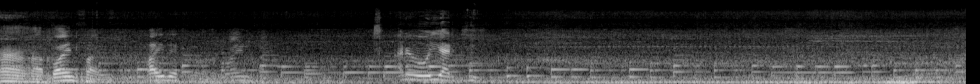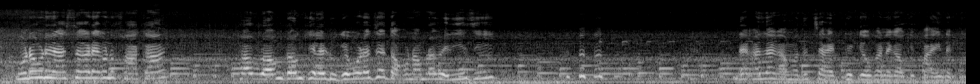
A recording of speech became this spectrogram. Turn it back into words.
হ্যাঁ হ্যাঁ পয়েন্ট ফাইভ ফাইভ পয়েন্ট আরে ওই আর কি। মোটামুটি রাস্তাঘাট এখনও ফাঁকা। সব রং টং খেলে ঢুকে পড়েছে তখন আমরা বেরিয়েছি। দেখা যাক আমাদের চায়ের থেকে ওখানে কাউকে পাই নাকি।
